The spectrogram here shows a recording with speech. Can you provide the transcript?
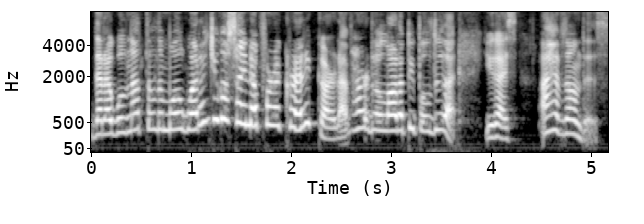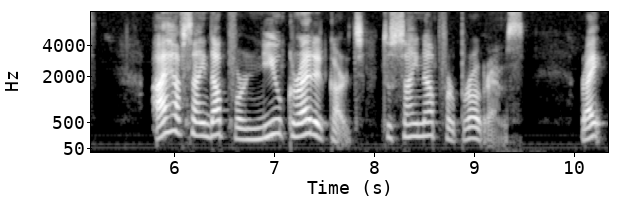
That I will not tell them, well, why don't you go sign up for a credit card? I've heard a lot of people do that. You guys, I have done this. I have signed up for new credit cards to sign up for programs, right?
